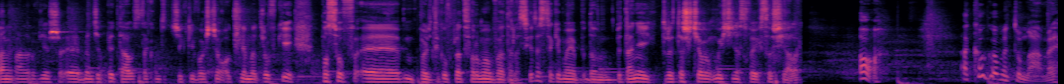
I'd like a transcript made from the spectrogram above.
Pan, pan również e, będzie pytał z taką dociekliwością o kilometrówki posłów, e, polityków Platformy Obywatelskiej. To jest takie moje py- pytanie, które też chciałbym umieścić na swoich socialach. O, a kogo my tu mamy?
